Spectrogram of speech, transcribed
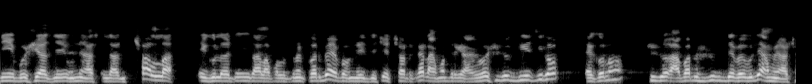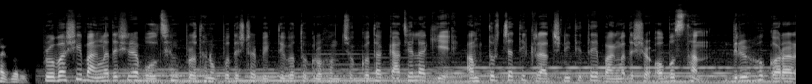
নিয়ে বসে আছি। উনি আসলে ইনশাল্লাহ এগুলো নিয়ে আলাপ আলোচনা করবে এবং এই দেশের সরকার আমাদেরকে আগেও সুযোগ দিয়েছিল এখনও সুযোগ আবারও সুযোগ দেবে বলে আমি আশা করি। প্রবাসী বাংলাদেশিরা বলছেন প্রধান উপদেষ্টার ব্যক্তিগত গ্রহণযোগ্যতা কাজে লাগিয়ে আন্তর্জাতিক রাজনীতিতে বাংলাদেশের অবস্থান দৃঢ় করার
